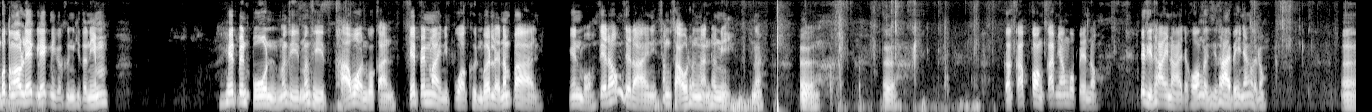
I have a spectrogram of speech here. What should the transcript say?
บ่ต้องเอาเล็กเล็กนี่ก็ขึ้นขีตนิมเฮ็ดเป็นปูนมันสิมันสิถาวรกว่ากันเฮ็ดเป็นไม้นี่ปวกขึ้นเบิดเลยน้ำปลานี่เห็นบ่เสียดายเสียดายนี่ทั้งเสาทั้งนั้นทั้งนี้นะเออ เออก็กลับกล้องกลับยังบ่เป็นดอกจะสิถ่ายหน้าเจ้าของก็สิถ่ายไปเฮ็ดหยังล่ะเนาะเออ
